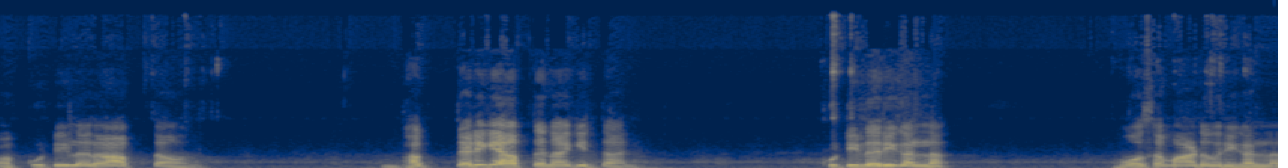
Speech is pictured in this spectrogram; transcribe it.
ಅಕ್ಕುಟಿಲರ ಆಪ್ತ ಅವನು ಭಕ್ತರಿಗೆ ಆಪ್ತನಾಗಿದ್ದಾನೆ. ಕುಟಿಲರಿಗಲ್ಲ, ಮೋಸ ಮಾಡುವವರಿಗಲ್ಲ,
